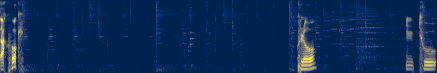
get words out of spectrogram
Darkhawk. Claw. Into.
